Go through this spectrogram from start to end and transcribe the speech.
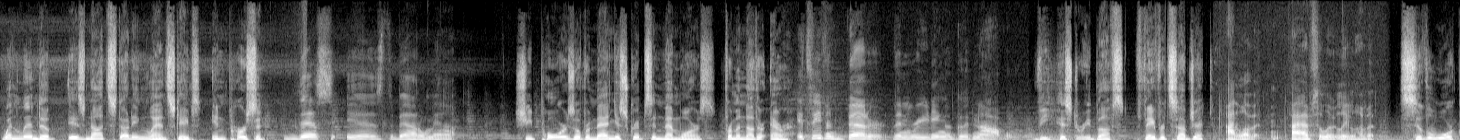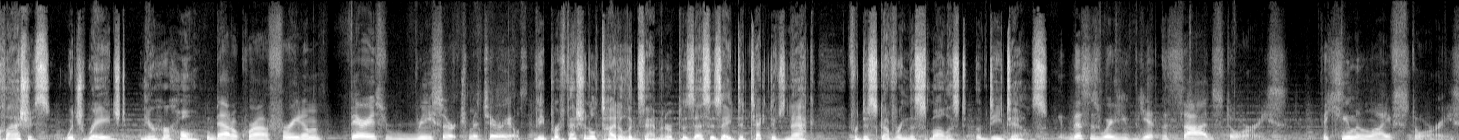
When Linda is not studying landscapes in person, this is the battle map. She pores over manuscripts and memoirs from another era. It's even better than reading a good novel. The history buff's favorite subject? I love it. I absolutely love it. Civil War clashes, which raged near her home. Battle cry of freedom, various research materials. The professional title examiner possesses a detective's knack for discovering the smallest of details. This is where you get the side stories the human life stories.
